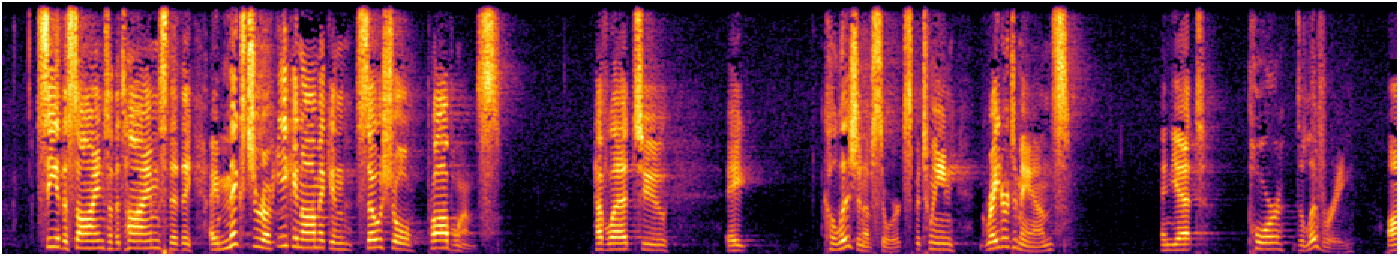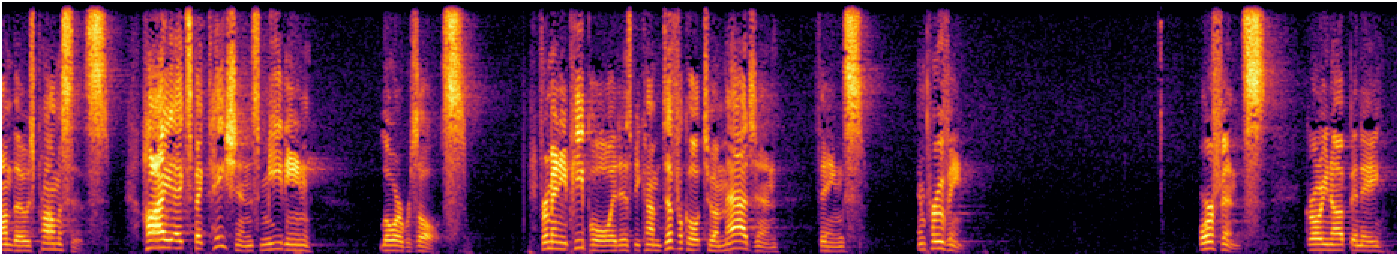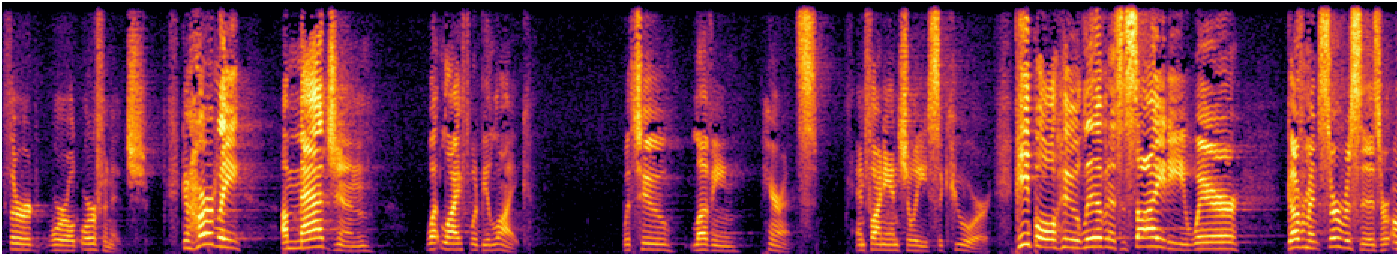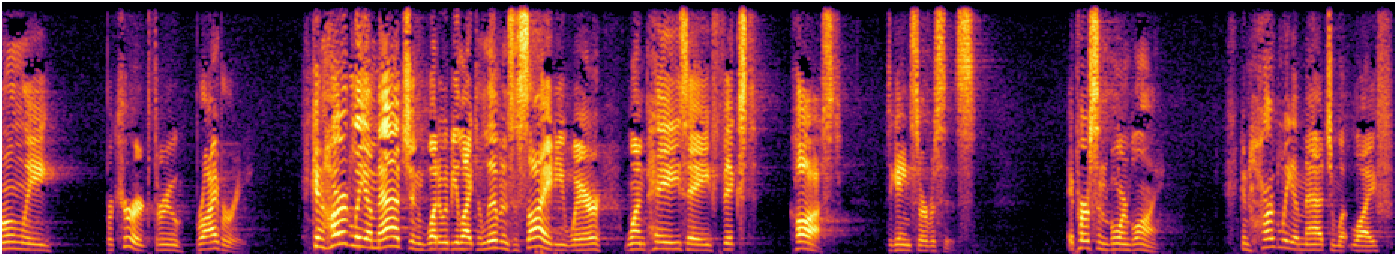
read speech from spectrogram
see the signs of the times that the, a mixture of economic and social problems have led to a collision of sorts between greater demands and yet poor delivery on those promises. High expectations meeting lower results. For many people, it has become difficult to imagine things improving. Orphans growing up in a third world orphanage can hardly imagine what life would be like with two loving parents and financially secure. People who live in a society where government services are only procured through bribery can hardly imagine what it would be like to live in a society where one pays a fixed cost to gain services. A person born blind can hardly imagine what life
